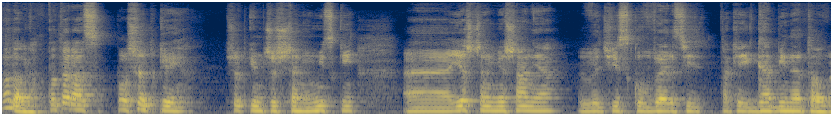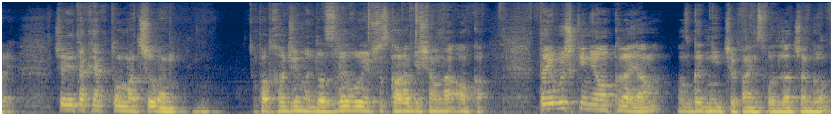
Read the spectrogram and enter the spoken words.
No dobra, to teraz po szybkiej, szybkim czyszczeniu miski e, jeszcze mieszanie wycisku w wersji takiej gabinetowej. Czyli tak jak tłumaczyłem, podchodzimy do zlewu i wszystko robi się na oko. Tej łyżki nie oklejam. Zgadnijcie Państwo dlaczego.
